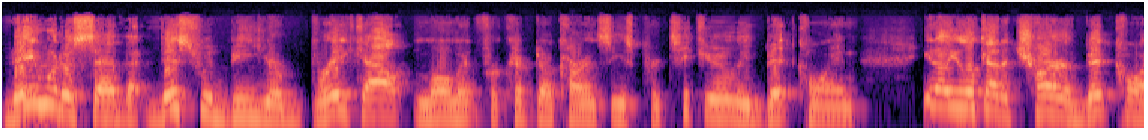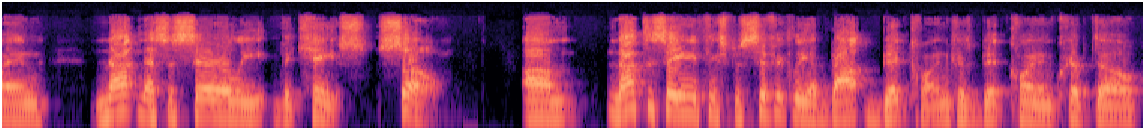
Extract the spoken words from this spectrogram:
they would have said that this would be your breakout moment for cryptocurrencies, particularly Bitcoin. You know, you look at a chart of Bitcoin, not necessarily the case. So, um, not to say anything specifically about Bitcoin, because Bitcoin and crypto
